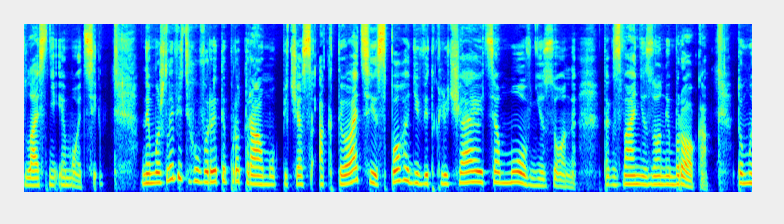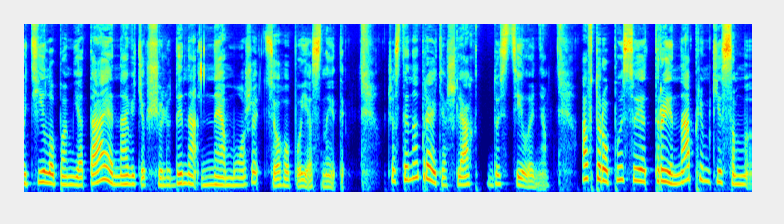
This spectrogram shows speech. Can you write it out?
власні емоції. Неможливість говорити про травму під час активації спогадів відключаються мовні зони, так звані зони брока. Тому тіло пам'ятає, навіть якщо людина не може цього пояснити. Частина третя шлях до зцілення. Автор описує три напрямки сам... е,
